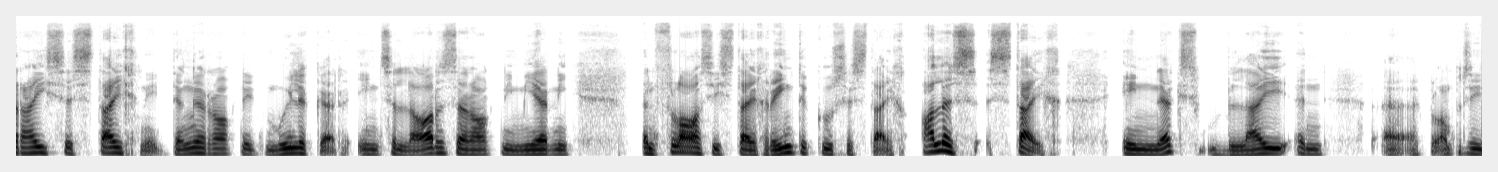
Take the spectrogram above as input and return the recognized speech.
Pryse styg net, dinge raak net moeiliker en salarisse raak nie meer nie. Inflasie styg, rentekoerse styg, alles styg en niks bly in uh, ek wil amper sê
